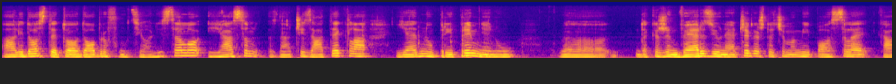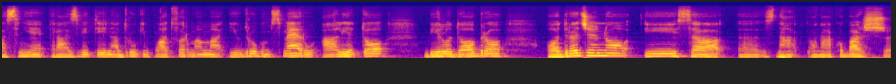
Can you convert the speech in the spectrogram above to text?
ali dosta je to dobro funkcionisalo i ja sam, znači, zatekla jednu pripremljenu uh, da kažem, verziju nečega što ćemo mi posle kasnije razviti na drugim platformama i u drugom smeru, ali je to bilo dobro odrađeno i sa uh, zna, onako baš uh,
